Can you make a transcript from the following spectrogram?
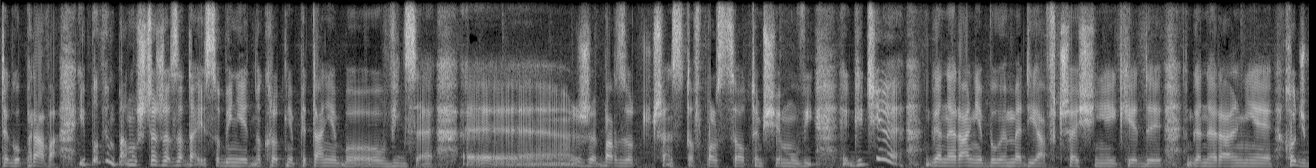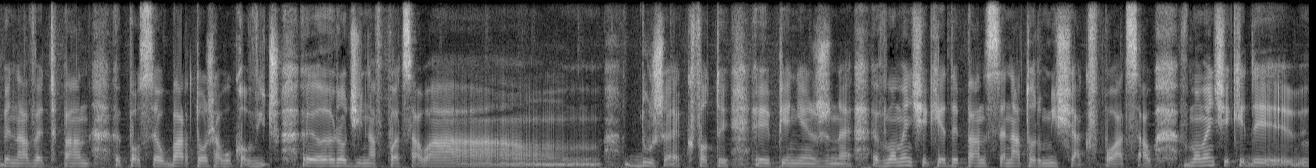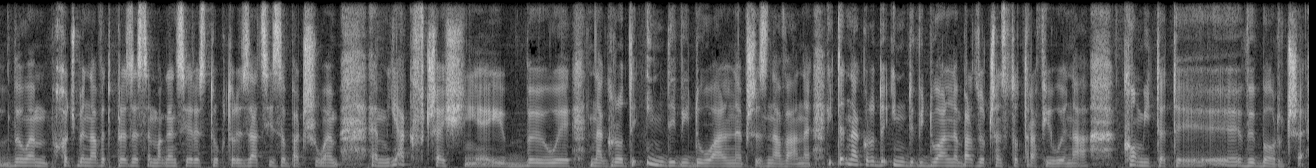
tego prawa. I powiem panu szczerze, zadaję sobie niejednokrotnie pytanie, bo widzę, e, że bardzo często w Polsce o tym się mówi. Gdzie generalnie były media wcześniej, kiedy generalnie choćby nawet pan poseł Bartosz Łukowicz, e, rodzina wpłacała duże kwoty e, pieniężne. W momencie, kiedy pan senator Misiak wpłacał, w momencie, kiedy byłem choćby nawet prezesem Agencji Restrukturyzacji, zobaczyłem, em, jak wcześniej były nagrody indywidualne przyznawane. I te nagrody indywidualne bardzo często trafiły na komitety e, wyborcze.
